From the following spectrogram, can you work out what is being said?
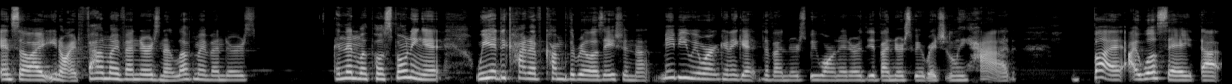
And so I, you know, I'd found my vendors and I loved my vendors. And then with postponing it, we had to kind of come to the realization that maybe we weren't going to get the vendors we wanted or the vendors we originally had. But I will say that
